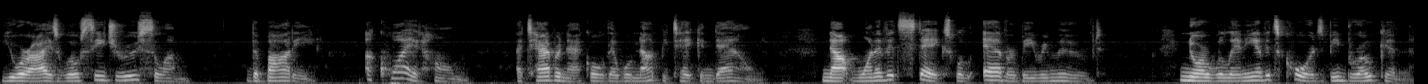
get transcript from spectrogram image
Your eyes will see Jerusalem, the body, a quiet home, a tabernacle that will not be taken down. Not one of its stakes will ever be removed nor will any of its cords be broken.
